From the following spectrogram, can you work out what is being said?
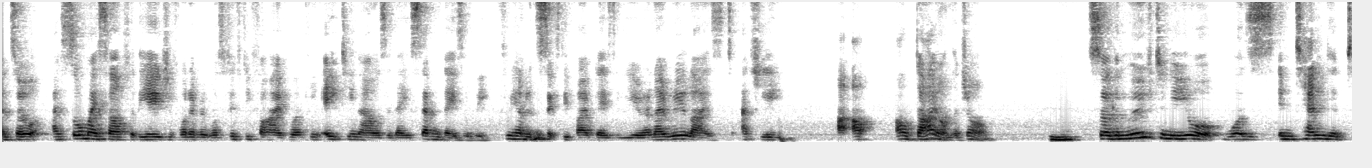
And so I saw myself at the age of whatever it was, 55, working 18 hours a day, seven days a week, 365 days a year. And I realized actually, I'll, I'll die on the job. Mm-hmm. So the move to New York was intended,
